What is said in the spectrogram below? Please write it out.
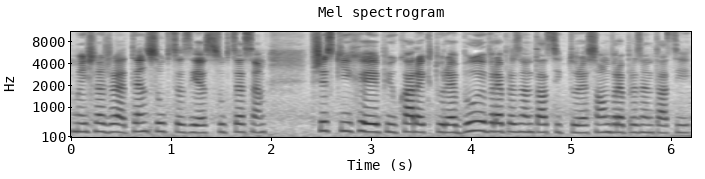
Myślę, że ten sukces jest sukcesem wszystkich e, piłkarek, które były w reprezentacji, które są w reprezentacji.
